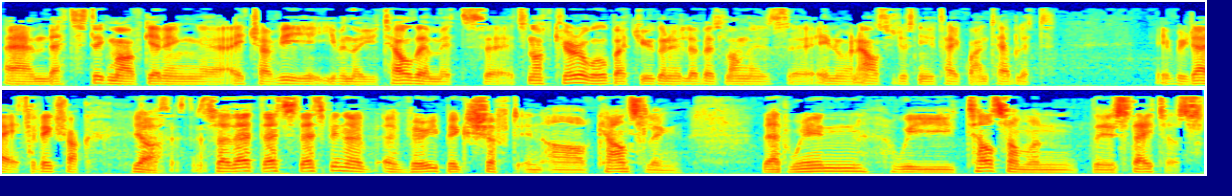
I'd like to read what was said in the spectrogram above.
Um, that stigma of getting uh, HIV, even though you tell them it's uh, it's not curable, but you're going to live as long as uh, anyone else. You just need to take one tablet every day. It's a big shock. Yeah. So that that's that's been a, a very big shift in our counselling. That when we tell someone their status,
